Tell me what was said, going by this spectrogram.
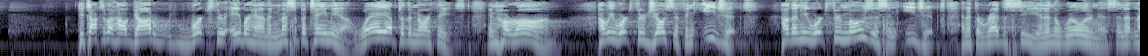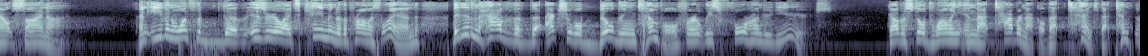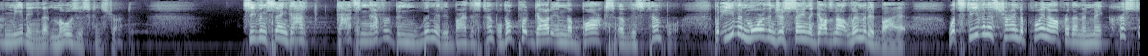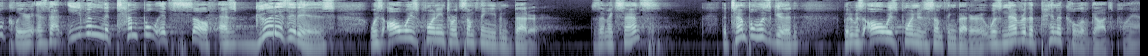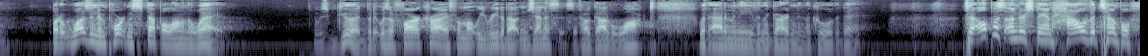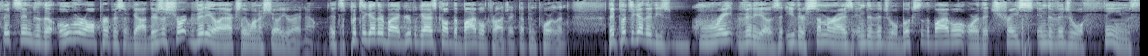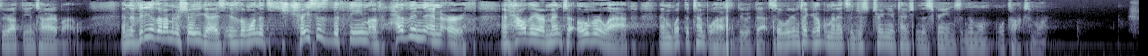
He talks about how God worked through Abraham in Mesopotamia, way up to the northeast, in Haran, how he worked through Joseph in Egypt, how then he worked through Moses in Egypt, and at the Red Sea, and in the wilderness, and at Mount Sinai. And even once the, the Israelites came into the promised land, they didn't have the, the actual building temple for at least 400 years. God was still dwelling in that tabernacle, that tent, that tent of meeting that Moses constructed. Stephen's saying, God, God's never been limited by this temple. Don't put God in the box of this temple. But even more than just saying that God's not limited by it, what Stephen is trying to point out for them and make crystal clear is that even the temple itself, as good as it is, was always pointing towards something even better. Does that make sense? The temple was good, but it was always pointed to something better. It was never the pinnacle of God's plan, but it was an important step along the way. It was good, but it was a far cry from what we read about in Genesis of how God walked with Adam and Eve in the garden in the cool of the day. To help us understand how the temple fits into the overall purpose of God, there's a short video I actually want to show you right now. It's put together by a group of guys called the Bible Project up in Portland. They put together these great videos that either summarize individual books of the Bible or that trace individual themes throughout the entire Bible. And the video that I'm going to show you guys is the one that traces the theme of heaven and earth and how they are meant to overlap and what the temple has to do with that. So we're going to take a couple minutes and just turn your attention to the screens and then we'll, we'll talk some more.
